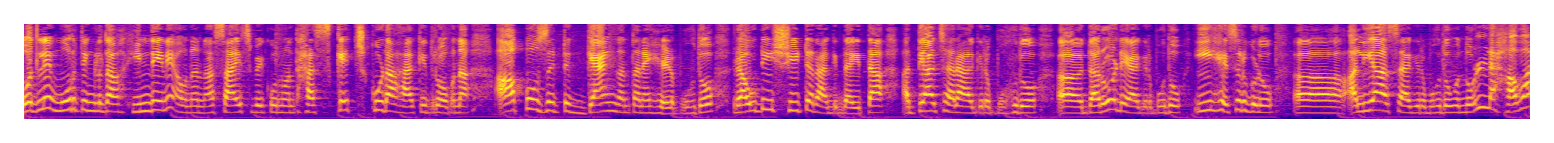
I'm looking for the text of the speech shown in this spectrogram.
ಮೊದಲೇ ಮೂರು ತಿಂಗಳದ ಹಿಂದೆನೆ ಅವನನ್ನ ಸಾಯಿಸಬೇಕು ಅನ್ನುವಂತಹ ಸ್ಕೆಚ್ ಕೂಡ ಹಾಕಿದ್ರು ಅವನ ಆಪೋಸಿಟ್ ಗ್ಯಾಂಗ್ ಅಂತಾನೆ ಹೇಳಬಹುದು. ರೌಡಿ ಶೀಟರ್ ಆಗಿದ್ದ ಈತ, ಅತ್ಯಾಚಾರ ಆಗಿರಬಹುದು ದರೋಡೆ ಆಗಿರಬಹುದು, ಈ ಹೆಸರುಗಳು ಅಲಿಯಾಸ್ ಆಗಿರಬಹುದು, ಒಂದೊಳ್ಳೆ ಹವಾ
